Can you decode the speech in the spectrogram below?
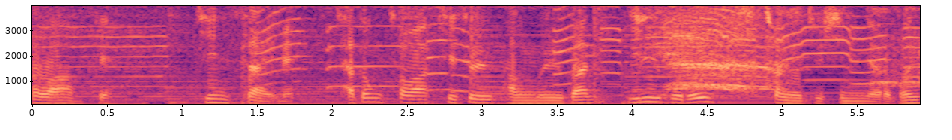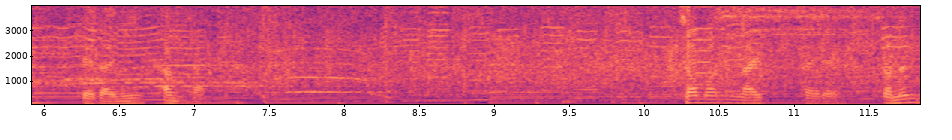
저와 함께 진사임의 자동차와 기술 박물관 일부를 시청해 주신 여러분 대단히 감사합니다. 점원 라이프스타일의 저는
